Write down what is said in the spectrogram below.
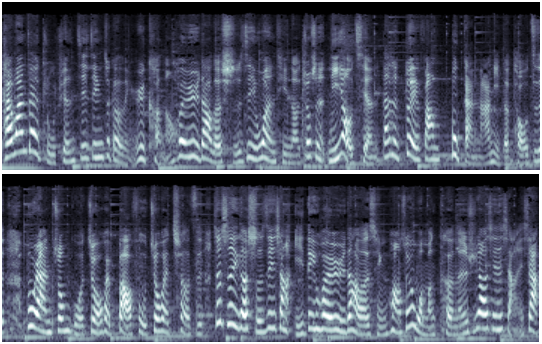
台湾在主权基金这个领域可能会遇到的实际问题呢，就是你有钱，但是对方不敢拿你的投资，不然中国就会报复，就会撤资。这是一个实际上一定会遇到的情况，所以我们可能需要先想一下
